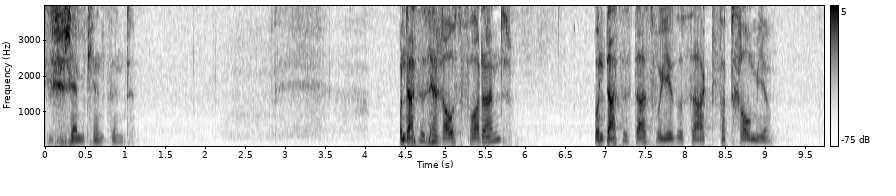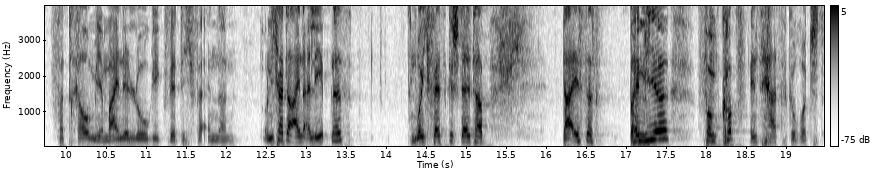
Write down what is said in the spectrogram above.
die Champions sind. Und das ist herausfordernd. Und das ist das, wo Jesus sagt, vertrau mir. Vertrau mir, meine Logik wird dich verändern. Und ich hatte ein Erlebnis, wo ich festgestellt habe, da ist das bei mir vom Kopf ins Herz gerutscht.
